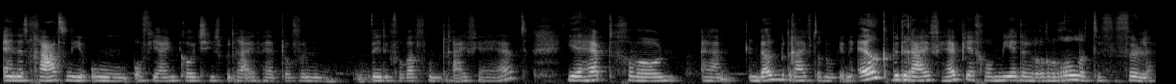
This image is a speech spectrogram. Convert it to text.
En het gaat er niet om of jij een coachingsbedrijf hebt of een weet ik veel wat voor bedrijf jij hebt. Je hebt gewoon, um, in welk bedrijf dan ook, in elk bedrijf heb je gewoon meerdere rollen te vervullen.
